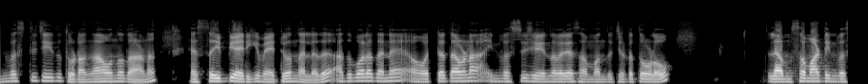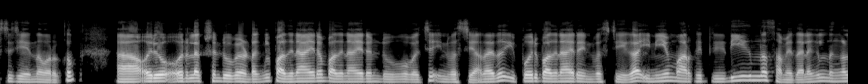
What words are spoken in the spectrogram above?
ഇൻവെസ്റ്റ് ചെയ്ത് തുടങ്ങാവുന്നതാണ് എസ് ഐ പി ആയിരിക്കും ഏറ്റവും നല്ലത്. അതുപോലെ തന്നെ ഒറ്റത്തവണ ഇൻവെസ്റ്റ് ചെയ്യുന്നവരെ സംബന്ധിച്ചിടത്തോളവും ലംസമായിട്ട് ഇൻവെസ്റ്റ് ചെയ്യുന്നവർക്കും ഒരു ഒരു ലക്ഷം രൂപ ഉണ്ടെങ്കിൽ പതിനായിരം പതിനായിരം രൂപ വെച്ച് ഇൻവെസ്റ്റ് ചെയ്യുക. അതായത് ഇപ്പോൾ ഒരു പതിനായിരം ഇൻവെസ്റ്റ് ചെയ്യുക. ഇനിയും മാർക്കറ്റ് ഇടിയുന്ന സമയത്ത് അല്ലെങ്കിൽ നിങ്ങൾ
